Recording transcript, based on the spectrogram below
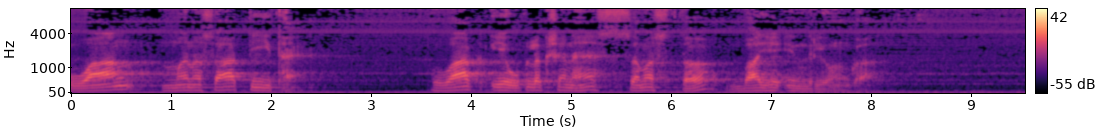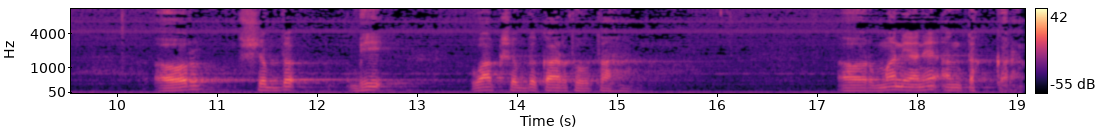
वांग मनसातीत है। तो वाक ये उपलक्षण है समस्त बाह्य इंद्रियों का। और शब्द भी वाक शब्द का अर्थ होता है। और मन यानी अंतकरण।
